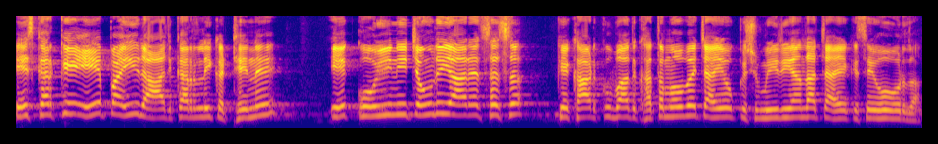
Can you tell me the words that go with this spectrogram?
ਇਸ ਕਰਕੇ ਇਹ ਭਾਈ ਰਾਜ ਕਰਨ ਲਈ ਇਕੱਠੇ ਨੇ। ਇਹ ਕੋਈ ਨਹੀਂ ਚਾਹੁੰਦੀ ਆਰਐਸਐਸ ਕਿ ਖਾੜਕੂਬਾਦ ਖਤਮ ਹੋਵੇ ਚਾਹੇ ਉਹ ਕਸ਼ਮੀਰੀਆਂ ਦਾ ਚਾਹੇ ਕਿਸੇ ਹੋਰ ਦਾ।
